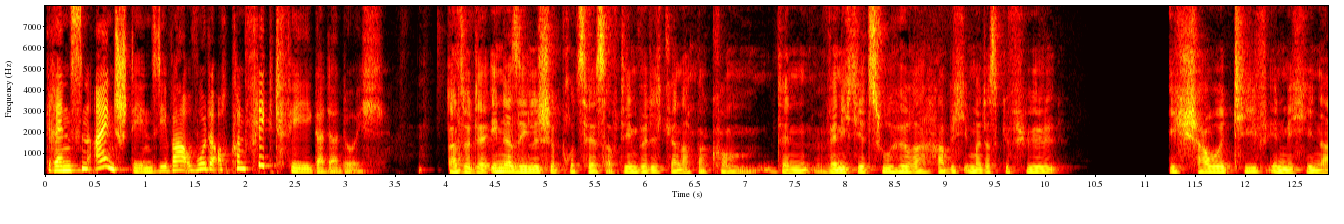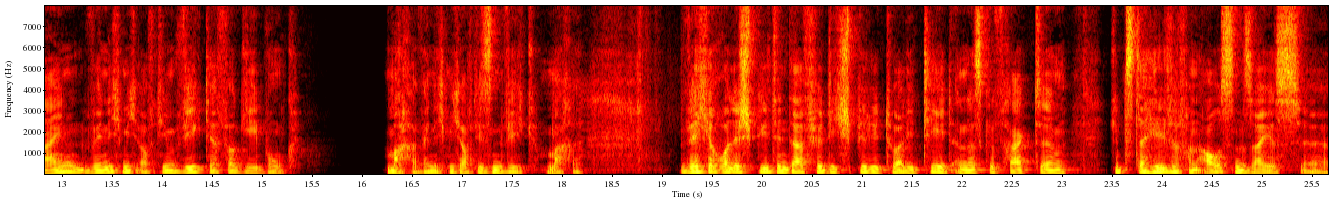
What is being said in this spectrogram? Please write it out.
Grenzen einstehen. Sie war, wurde auch konfliktfähiger dadurch. Also der innerseelische Prozess, auf den würde ich gerne nochmal kommen. Denn wenn ich dir zuhöre, habe ich immer das Gefühl, ich schaue tief in mich hinein, wenn ich mich auf dem Weg der Vergebung mache, wenn ich mich auf diesen Weg mache. Welche Rolle spielt denn da für dich Spiritualität? Anders gefragt, ähm, gibt es da Hilfe von außen, sei es, äh,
